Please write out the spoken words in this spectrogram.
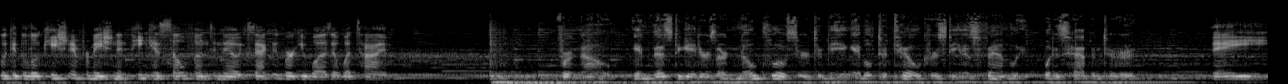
look at the location information and ping his cell phone to know exactly where he was at what time. For now, investigators are no closer to being able to tell Christina's family what has happened to her. They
